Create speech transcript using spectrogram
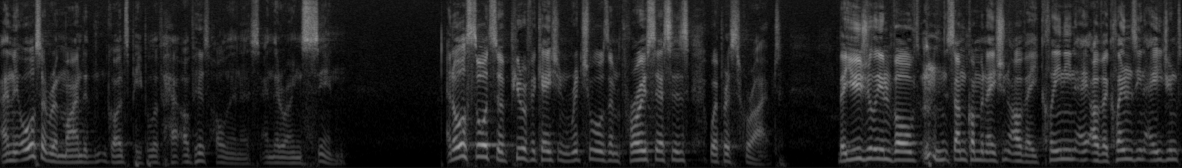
And they also reminded God's people of, how, of His holiness and their own sin. And all sorts of purification rituals and processes were prescribed. They usually involved some combination of a cleaning of a cleansing agent.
